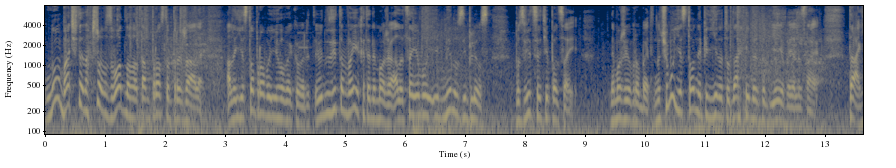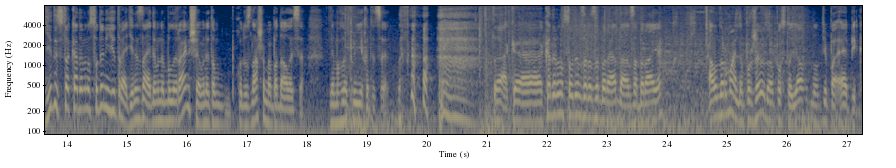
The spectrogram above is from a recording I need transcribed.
Ну, бачите, нашого взводного там просто прижали. Але є 100 пробує його виковирити. Він звідти виїхати не може, але це йому і мінус, і плюс. Бо звідси, типу, цей. Не може його пробити. Ну чому Є100 не під'їде туди і не доб'є його, я не знаю. Так, їде сюди К-91 і Є3. Не знаю, де вони були раніше, вони там, походу, з нашими бадалися. Не могли приїхати це. Так, е, К-91 зараз забере, да, забирає. Але нормально, пожив, да, постояв, ну, типа, епік.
